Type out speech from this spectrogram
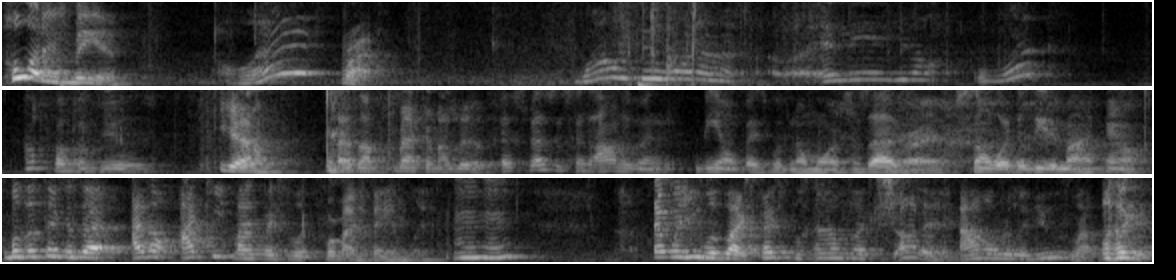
Who are these men? What? Right. Why would you wanna? Uh, and then you don't. What? I'm so confused. Yeah. As I'm smacking my lips. Especially since I don't even be on Facebook no more since I Right. somewhat deleted my account. But the thing is that I don't. I keep my Facebook for my family. Mm-hmm. And when he was like Facebook, and I was like, "Shut it! I don't really use my like.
